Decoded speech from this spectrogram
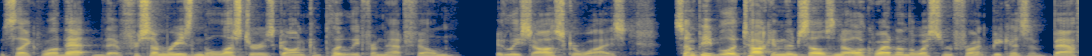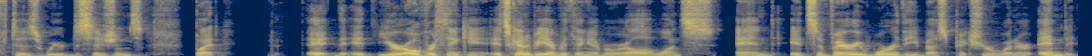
it's like well that, that for some reason the luster is gone completely from that film at least oscar wise some people are talking themselves into all quiet on the western front because of bafta's weird decisions but it, it, you're overthinking it it's going to be everything everywhere all at once and it's a very worthy best picture winner and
